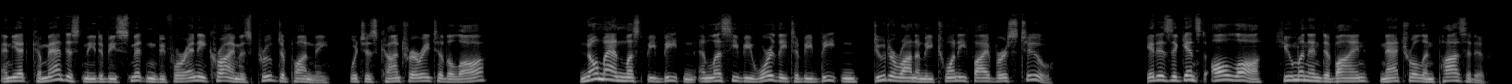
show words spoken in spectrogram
and yet commandest me to be smitten before any crime is proved upon me, which is contrary to the law? No man must be beaten unless he be worthy to be beaten. Deuteronomy 25 verse 2. It is against all law, human and divine, natural and positive,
